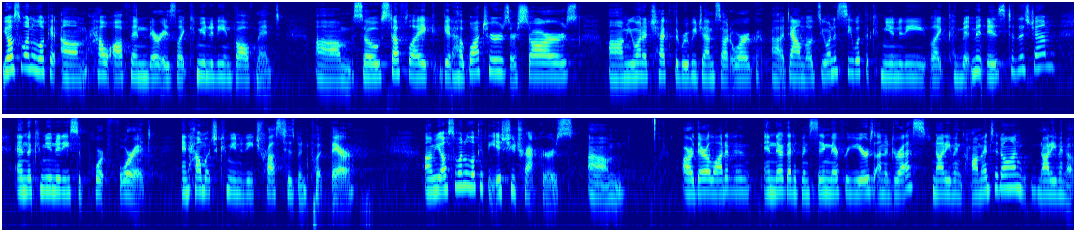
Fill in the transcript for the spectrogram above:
You also want to look at um, how often there is like community involvement. Um, so stuff like GitHub watchers or stars, Um, you want to check the rubygems.org uh, downloads. You want to see what the community like commitment is to this gem and the community support for it and how much community trust has been put there. Um, you also want to look at the issue trackers. Um, are there a lot of in, in there that have been sitting there for years unaddressed, not even commented on, not even a,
